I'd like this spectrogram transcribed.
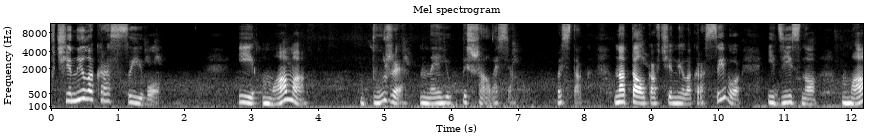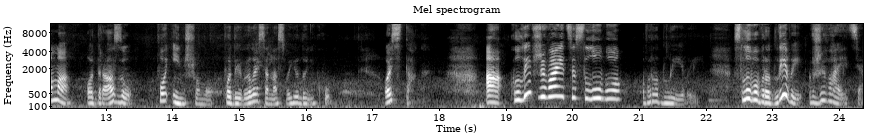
вчинила красиво, і мама дуже нею пишалася. Ось так. Наталка вчинила красиво, і дійсно мама одразу по-іншому подивилася на свою доньку. Ось так. А коли вживається слово вродливий? Слово вродливий вживається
